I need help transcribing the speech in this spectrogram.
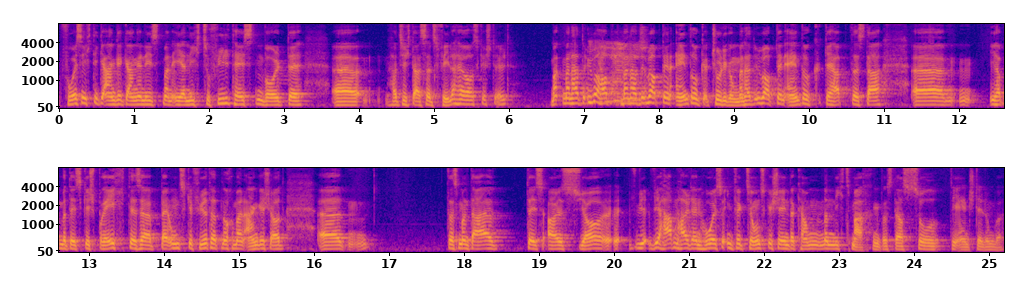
vorsichtig angegangen ist, man eher nicht zu viel testen wollte. Äh, hat sich das als Fehler herausgestellt? Man, man, hat überhaupt, man hat überhaupt den Eindruck, Entschuldigung, man hat überhaupt den Eindruck gehabt, dass da, äh, ich habe mir das Gespräch, das er bei uns geführt hat, noch einmal angeschaut, äh, dass man da das als, ja, wir, wir haben halt ein hohes Infektionsgeschehen, da kann man nichts machen, dass das so die Einstellung war.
